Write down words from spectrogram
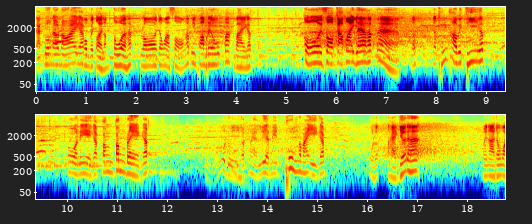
จากดวงดาวน้อยครับก้มไปต่อยลำตัวครับ รอจังหวะสองครับมีความเร็วมากไปครับ โอ้ยศอกกลับมาอีกแล้วครับแม่แล้วกระทุ้งเข่าอีกทีครับ โอ้นี่ครับต้องต้องเบรกครับโอ้โหดูครับแม่เลือดนี่พุ่งเข้ามาอีกครับโอ้แล้วแตกเยอะนะฮะไม่น่าจะไหว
